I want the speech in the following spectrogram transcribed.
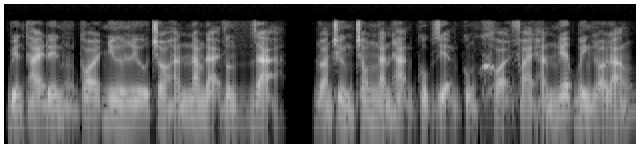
biến thái đến coi như lưu cho hắn năm đại vương giả, đoán chừng trong ngắn hạn cục diện cũng khỏi phải hắn nghĩa binh lo lắng.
